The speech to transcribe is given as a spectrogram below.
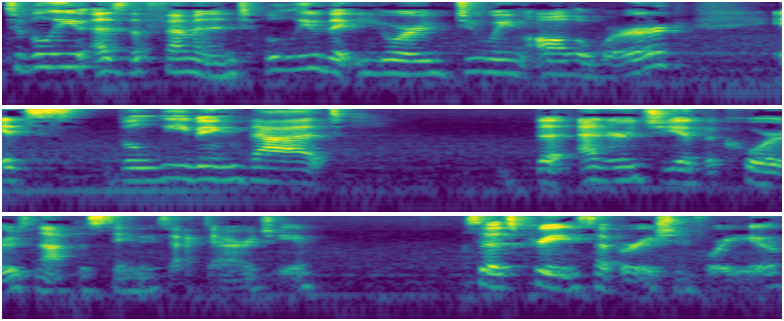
to believe as the feminine, to believe that you're doing all the work, it's believing that the energy at the core is not the same exact energy. So it's creating separation for you.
